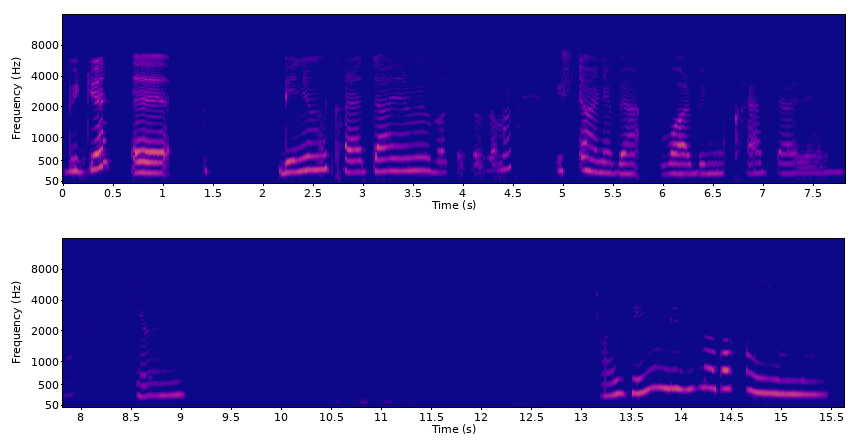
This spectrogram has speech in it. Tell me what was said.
bugün e, benim karakterlerime bakacağız ama üç tane ben, var benim karakterlerimden. Yani Ay benim yüzüme bakmayın valla.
